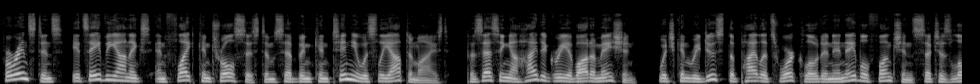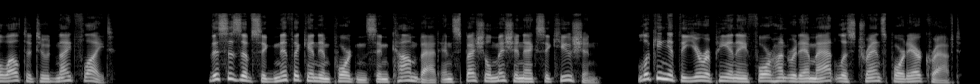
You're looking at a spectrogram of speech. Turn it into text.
For instance, its avionics and flight control systems have been continuously optimized, possessing a high degree of automation, which can reduce the pilot's workload and enable functions such as low altitude night flight. This is of significant importance in combat and special mission execution. Looking at the European A400M Atlas transport aircraft,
